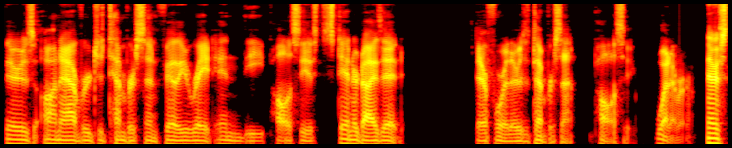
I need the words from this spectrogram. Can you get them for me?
there's on average a 10% failure rate and the policy is to standardize it, therefore there's a 10% policy. Whatever. There's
